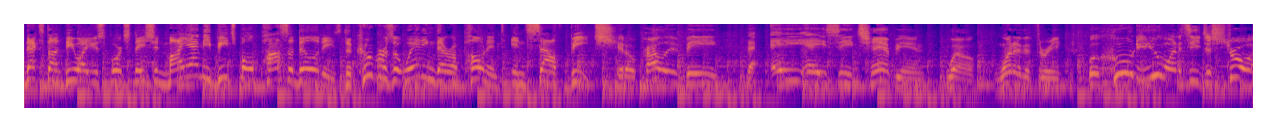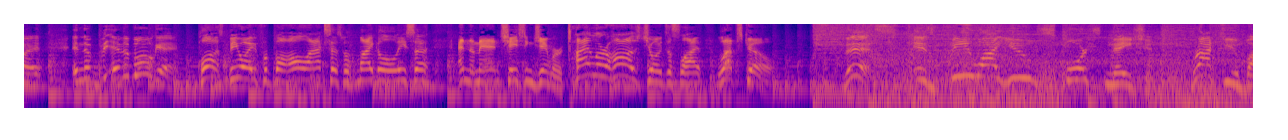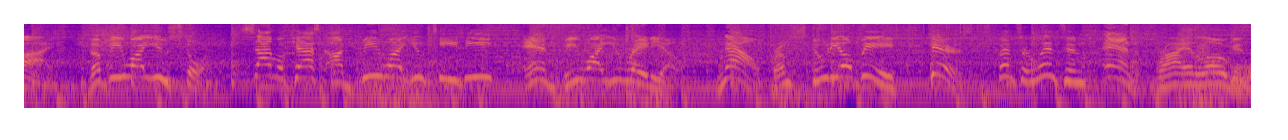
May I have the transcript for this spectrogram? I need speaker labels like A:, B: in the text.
A: Next on BYU Sports Nation, Miami Beach Bowl possibilities. The Cougars awaiting their opponent in South Beach.
B: It'll probably be the AAC champion. Well, one of the three. But who do you want to see destroy in the in the bowl game?
A: Plus, BYU football all access with Michael Alisa and the man chasing Jimmer. Tyler Haws joins us live. Let's go.
C: This is BYU Sports Nation, brought to you by The BYU Store, simulcast on BYU TV and BYU Radio. Now, from Studio B, here's Spencer Linton and Brian Logan.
